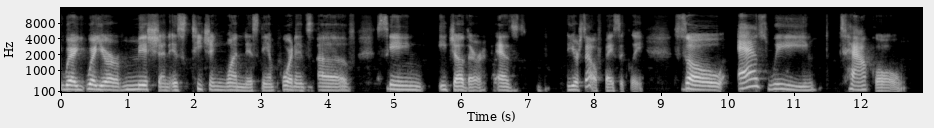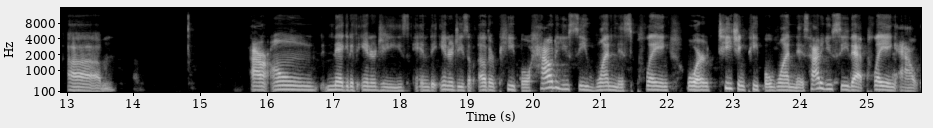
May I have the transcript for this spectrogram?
where where your mission is teaching oneness, the importance of seeing each other as yourself, basically. So as we tackle um, our own negative energies and the energies of other people how do you see oneness playing or teaching people oneness how do you see that playing out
